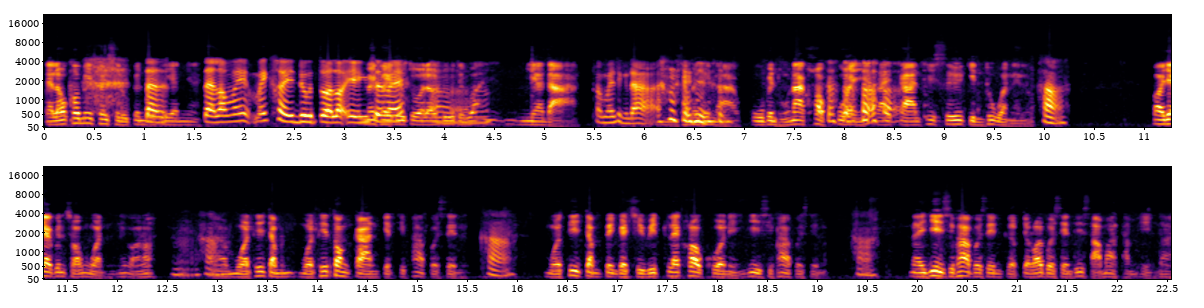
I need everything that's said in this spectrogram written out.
แต่เราก็ไม่เคยสรุปเป็นบทเรียนไงแต่เราไม่ไม่เคยดูตัวเราเองไม่ใช่เคไหยมดูตัวเราอ๋อดูแต่ว่าเมียด่าทำไมถึงด่าทำไมถึงด่ากูเป็นหัวหน้าครอบครัวอย่างเงี้ยรายการที่ซื้อกินทุกวันเนี่ยลูกค่ะ ก็แยกเป็นสองหมวดนึกออกเนาะอืมค่ะ อ่าหมวดที่จำหมวดที่ต้องการเจ็ดสิบห้าเปอร์เซ็นต์ค่ะ หมวดที่จำเป็นกับชีวิตและครอบครัวเนี่ยยี่สิบห้าเปอร์เซ็นต์ค่ะ ในยี่สิบห้าเปอร์เซ็นเกือบจะร้อยเปอร์เซ็นที่สามารถทำเองได้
